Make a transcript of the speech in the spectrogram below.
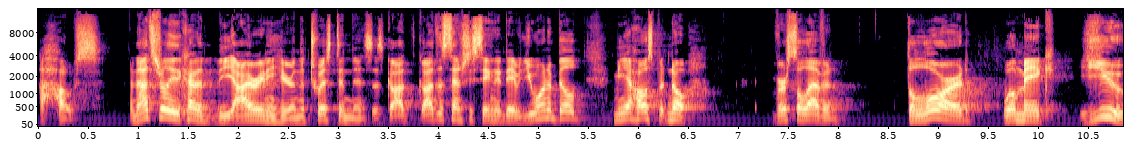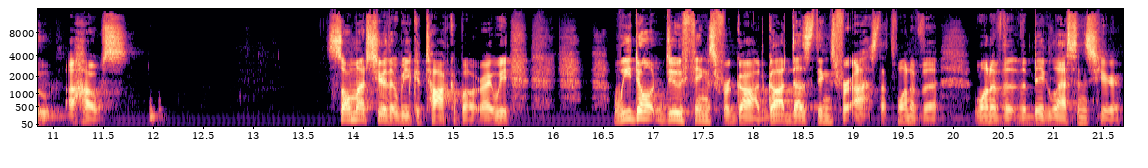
a house. And that's really kind of the irony here and the twist in this is God, God's essentially saying to David, You want to build me a house? But no, Verse 11 The Lord will make you a house. So much here that we could talk about, right? We, we don't do things for God. God does things for us. That's one of the, one of the, the big lessons here.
